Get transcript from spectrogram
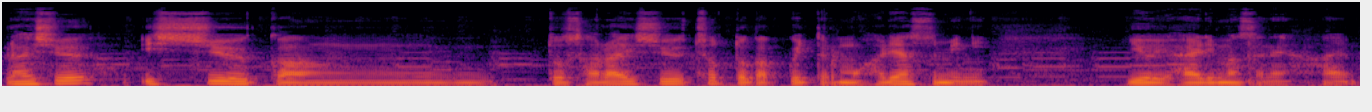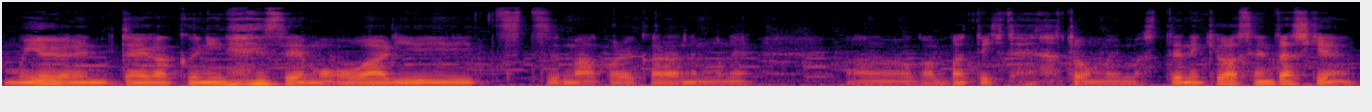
来週 ?1 週間と再来週、ちょっと学校行ったらもう春休みにいよいよ入りますね。はい、もういよいよね、大学2年生も終わりつつ、まあこれからねもね、あの頑張っていきたいなと思います。でね、今日はセンター試験、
